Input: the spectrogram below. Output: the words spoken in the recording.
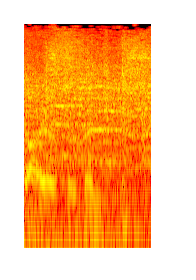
desire for vengeance.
